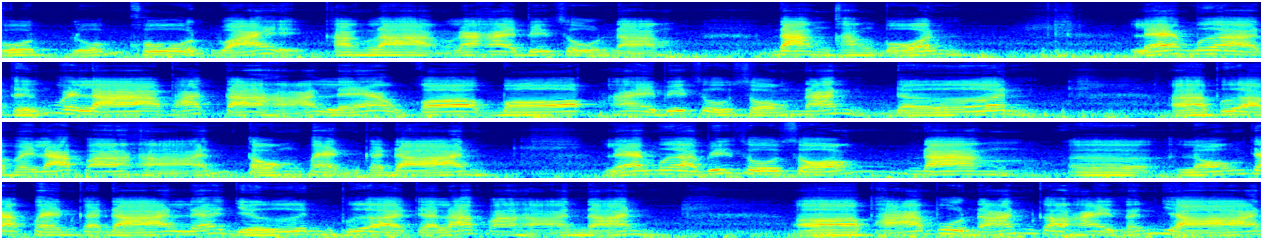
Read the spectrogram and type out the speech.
ขุดหลุมคูดไว้ข้างล่างและให้ภิกษุหนังนั่งข้างบน และเมื่อถึงเวลาพัตตาหารแล้วก็บอกให้พิสุสงฆ์นั้นเดินเพื่อไปรับอาหารตรงแผ่นกระดาน และเมื่อพิสุสงฆ์นั่งลงจากแผ่นกระดานและยืนเพื่อจะรับอาหารนั้นผาผู้นั้นก็ให้สัญญาณ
